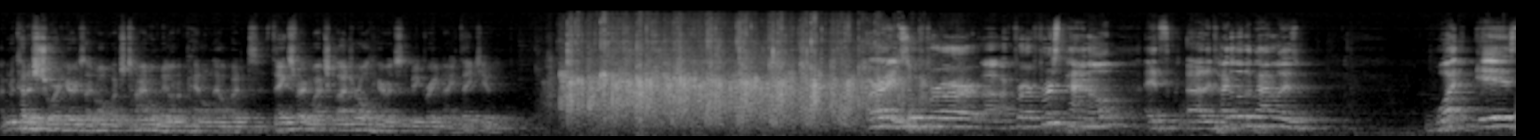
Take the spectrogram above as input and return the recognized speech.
I'm to cut it short here because I don't have much time. We'll be on a panel now. But thanks very much. Glad you're all here. It's to be a great night. Thank you. All right, so for our, uh, for our first panel, it's, uh, the title of the panel is What is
